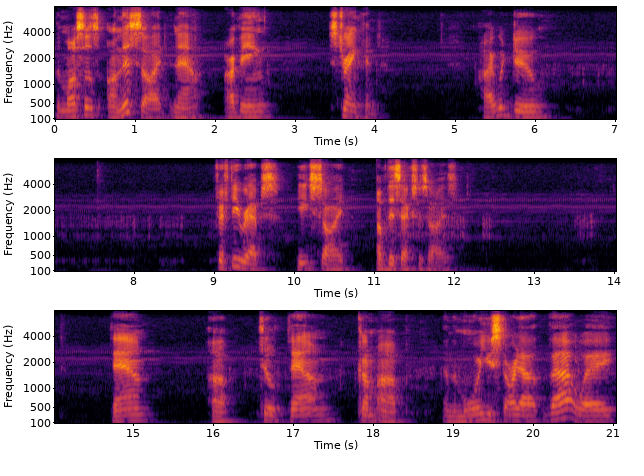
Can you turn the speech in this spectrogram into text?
The muscles on this side now are being strengthened. I would do 50 reps each side of this exercise. Down, up, tilt down, come up. And the more you start out that way,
